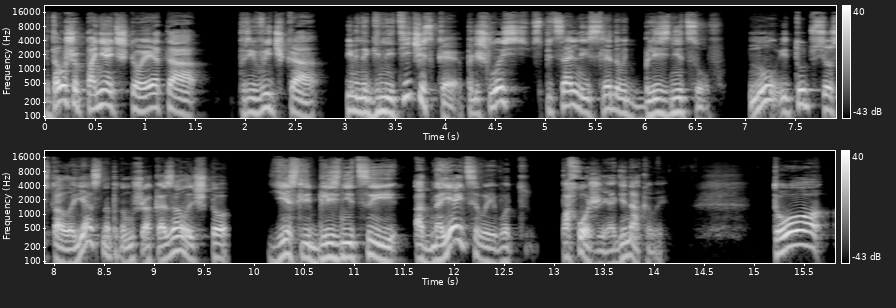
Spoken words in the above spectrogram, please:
Для того, чтобы понять, что это привычка именно генетическая, пришлось специально исследовать близнецов. Ну, и тут все стало ясно, потому что оказалось, что если близнецы однояйцевые, вот похожие, одинаковые, то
